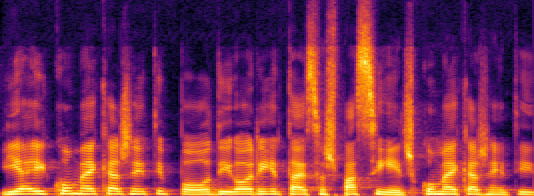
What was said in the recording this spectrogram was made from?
E aí, como é que a gente pode orientar essas pacientes? Como é que a gente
